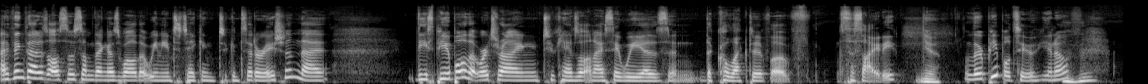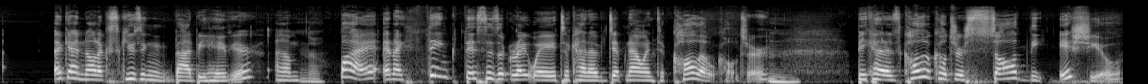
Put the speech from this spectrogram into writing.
I think that is also something as well that we need to take into consideration that these people that we're trying to cancel, and I say we as in the collective of society, yeah they're people too, you know? Mhm. Again, not excusing bad behavior. Um, no But, and I think this is a great way to kind of dip now into call out culture Mm. Because call culture saw the issue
